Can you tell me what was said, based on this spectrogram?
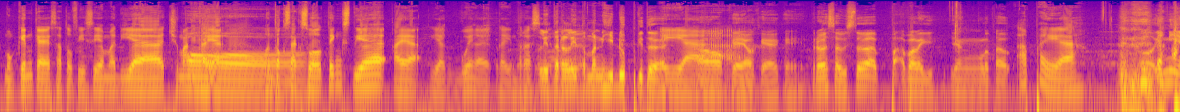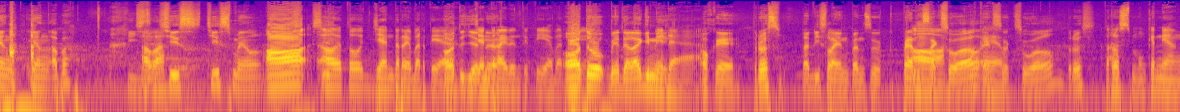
mungkin kayak satu visi sama dia. Cuman kayak Oh. untuk sexual things dia kayak ya gue nggak nggak interest. Literally teman hidup gitu ya? Iya. Oke, oke, oke. Terus habis itu apa, apa lagi yang lo tahu? Apa ya? Oh, ini yang yang apa? Apa? Cheese, cheese smell. Oh, Si- oh itu gender ya berarti ya. Oh, itu gender. identity ya berarti. Oh, tuh beda lagi nih. Beda. Oke. Terus tadi selain panse- panseksual, oke. asexual, terus Terus mungkin yang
